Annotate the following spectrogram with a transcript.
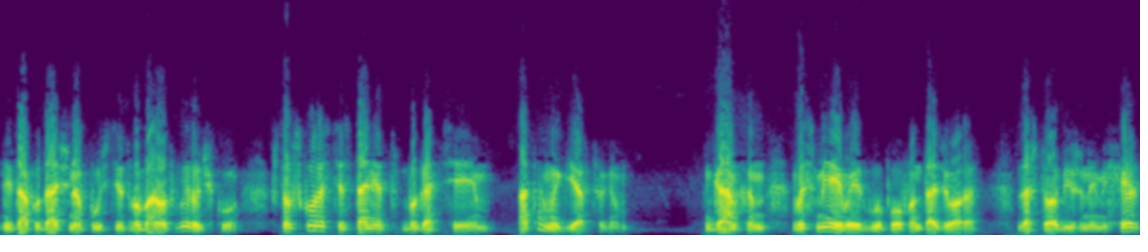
и так удачно пустит в оборот выручку, что в скорости станет богатеем а там и герцогом. Ганхан высмеивает глупого фантазера, за что обиженный Михель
